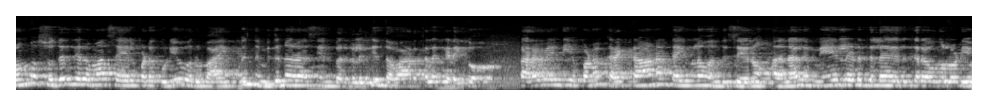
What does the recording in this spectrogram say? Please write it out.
ரொம்ப சுதந்திரமாக செயல்படக்கூடிய ஒரு வாய்ப்பு இந்த மிதுனராசி என்பர்களுக்கு இந்த வாரத்தில் கிடைக்கும். வர வேண்டிய பணம் கரெக்டான டைமில் வந்து சேரும். அதனால் மேலிடத்துல இருக்கிறவங்களுடைய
